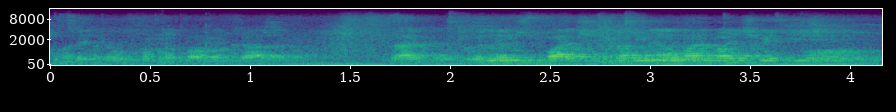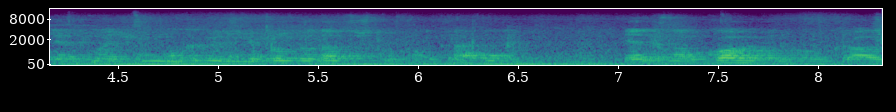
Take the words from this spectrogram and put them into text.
що цей телефон напевно каже. Так, Ви не бачите, Я не бачив, я бачив, я просто додав, що телефон крадений. Я не знав, кого він його вкрав.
